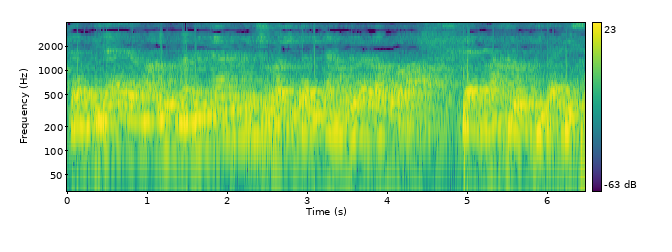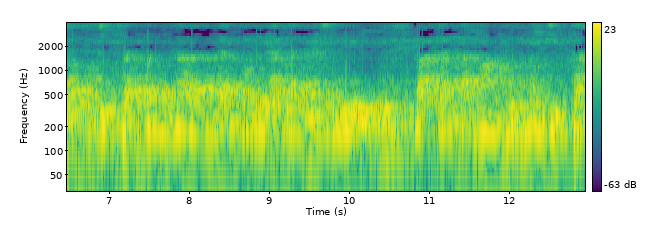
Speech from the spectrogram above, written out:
dan tidak ada makhluk mendengar kecuali dari anugerah Allah. Dan makhluk tidak bisa mencipta pendengaran dan penglihatannya sendiri. Bahkan tak mampu mencipta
